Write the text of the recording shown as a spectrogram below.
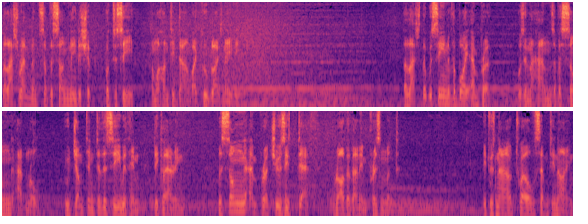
The last remnants of the Sung leadership put to sea and were hunted down by Kublai's navy. The last that was seen of the boy emperor was in the hands of a Sung admiral, who jumped into the sea with him, declaring, the Sung emperor chooses death rather than imprisonment. It was now 1279.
